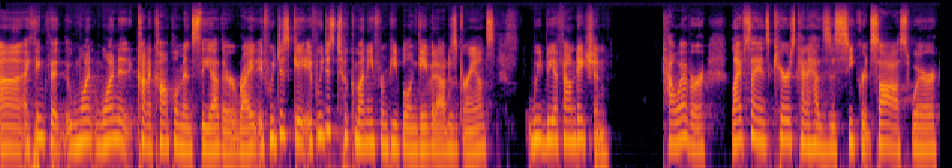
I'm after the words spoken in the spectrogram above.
Uh, I think that one one kind of complements the other, right? If we just gave, if we just took money from people and gave it out as grants, we'd be a foundation. However, Life Science Cares kind of has this secret sauce where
